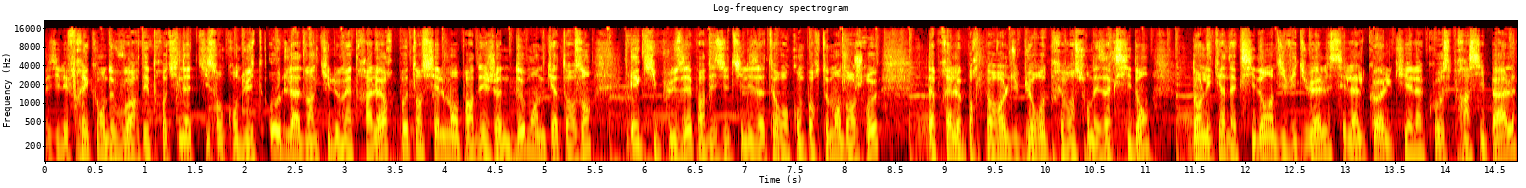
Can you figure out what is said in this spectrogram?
Mais il est fréquent de voir des trottinettes qui sont conduites au-delà de 20 km à l'heure, potentiellement par des jeunes de moins de 14 ans et qui plus est par des utilisateurs au comportement dangereux. D'après le porte-parole du Bureau de prévention des accidents, dans les cas d'accidents individuels, c'est l'alcool qui est la cause principale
